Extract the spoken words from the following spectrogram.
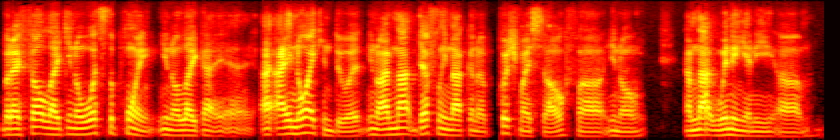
but I felt like, you know, what's the point? You know, like I, I, I know I can do it. You know, I'm not definitely not going to push myself. Uh, you know, I'm not winning any um,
